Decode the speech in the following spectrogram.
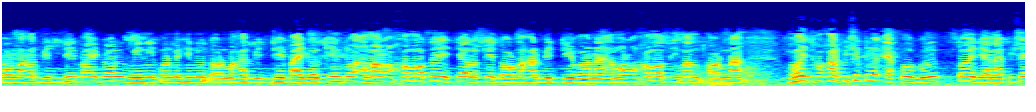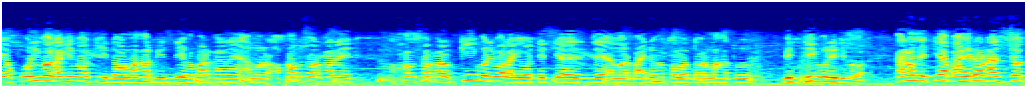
দৰমহা বৃদ্ধি পাই গ'ল মিনি কৰ্মীখিনিও দৰমহা বৃদ্ধি পাই গ'ল। কিন্তু আমাৰ অসমতে এতিয়ালৈকে দৰমহাৰ বৃদ্ধি হোৱা নাই। আমাৰ অসমত ইমান ধৰ্ণা হৈ থকাৰ পিছতো একো গুৰুত্বই দিয়া নাই। পিছে কৰিব লাগিব কি? দৰমহা বৃদ্ধি হ'বৰ কাৰণে আমাৰ অসম চৰকাৰে অসম চৰকাৰক কি কৰিব লাগিব? তেতিয়া যে আমাৰ বাইদেউসকলৰ দৰমহাটো বৃদ্ধি কৰি দিব। কাৰণ এতিয়া বাহিৰৰ ৰাজ্যত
